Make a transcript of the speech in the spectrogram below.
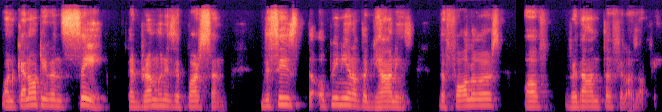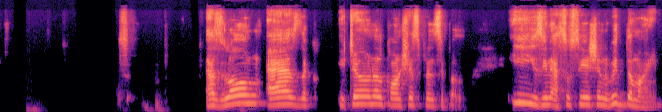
One cannot even say that Brahman is a person. This is the opinion of the Jnanis, the followers of Vedanta philosophy. As long as the eternal conscious principle is in association with the mind,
